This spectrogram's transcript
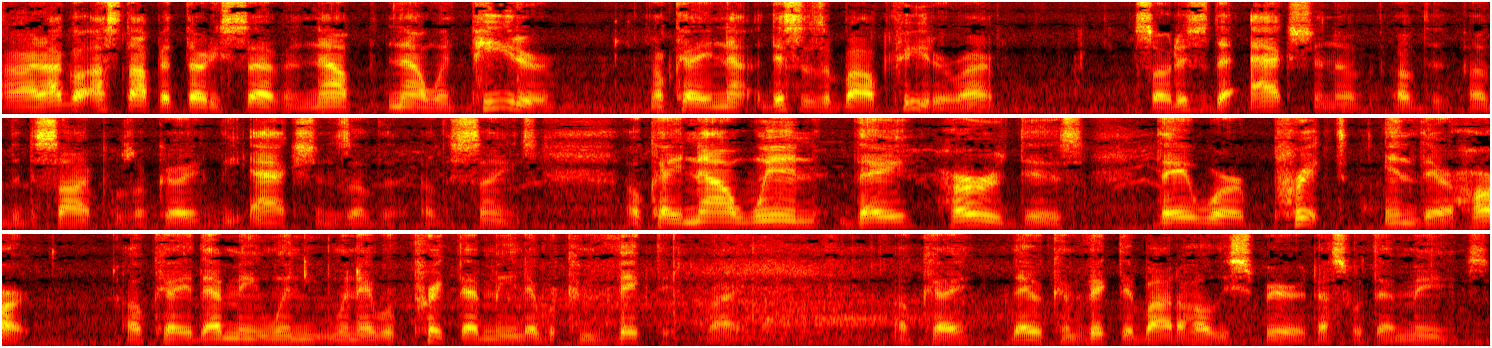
All right, I go I stop at 37. Now now when Peter, okay, now this is about Peter, right? So this is the action of, of the of the disciples, okay? The actions of the of the saints. Okay, now when they heard this, they were pricked in their heart. Okay, that means when when they were pricked, that means they were convicted, right? Okay, they were convicted by the Holy Spirit. That's what that means.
